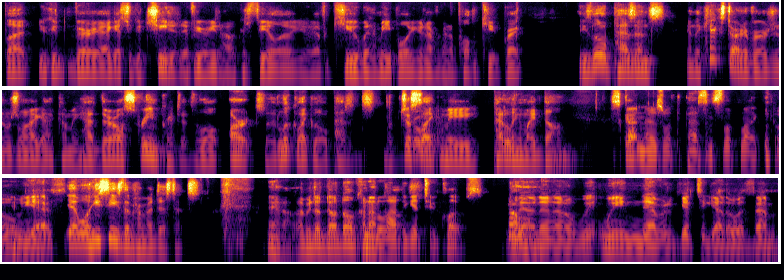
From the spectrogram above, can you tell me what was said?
but you could very, I guess you could cheat it if you're, you know, could feel uh, you have a cube and a meeple, you're never going to pull the cube, right? These little peasants and the Kickstarter version, which one I got coming, had they're all screen printed, a little art, so they look like little peasants, look just like me peddling my dung. Scott knows what the peasants look like. Oh, yes. Yeah, well, he sees them from a distance. You know, I mean, don't don't, don't I'm come not too allowed to close. get too close. No. No, no, no. We, we never get together with them.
